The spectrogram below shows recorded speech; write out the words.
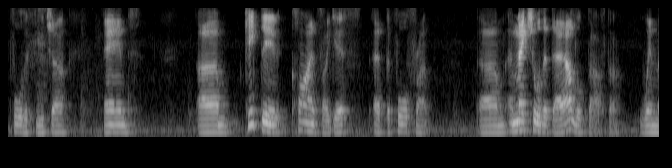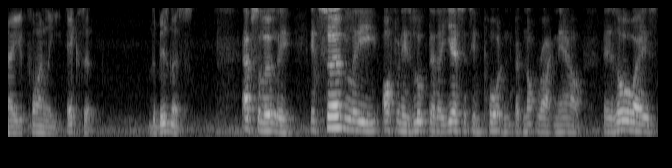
for the future and um, keep their clients, I guess, at the forefront um, and make sure that they are looked after when they finally exit the business. Absolutely. It certainly often is looked at a yes, it's important, but not right now. There's always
